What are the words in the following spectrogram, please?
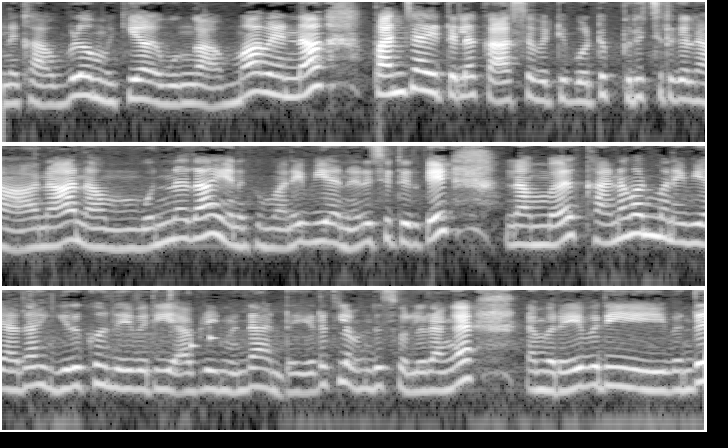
எனக்கு அவ்வளோ முக்கியம். உங்கள் அம்மா வேணா பஞ்சாயத்தில் காசை வெட்டி போட்டு பிரிச்சிருக்கலாம். ஆனால் நான் ஒன்றை தான் எனக்கு மனைவியாக நினச்சிட்டு இருக்கேன். நம்ம கணவன் மனைவியாக தான் இருக்கோம் ரேவதி அப்படின்னு வந்து அந்த இடத்துல வந்து சொல்லுறாங்க. நம்ம ரேவதி வந்து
